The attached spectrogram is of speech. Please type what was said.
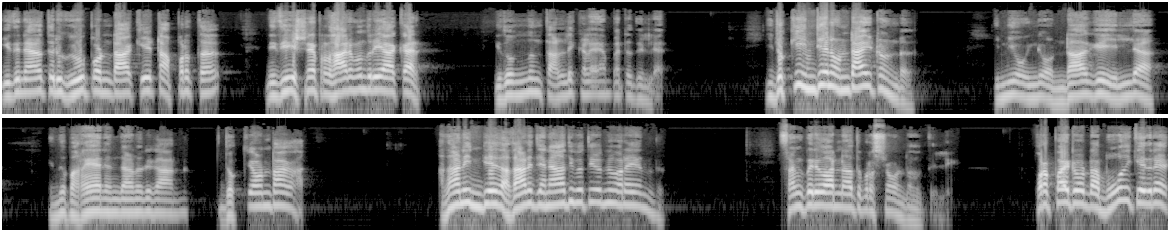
ഇതിനകത്തൊരു ഗ്രൂപ്പ് ഉണ്ടാക്കിയിട്ട് അപ്പുറത്ത് നിതീഷിനെ പ്രധാനമന്ത്രിയാക്കാൻ. ഇതൊന്നും തള്ളിക്കളയാൻ പറ്റത്തില്ല. ഇതൊക്കെ ഇന്ത്യയിൽ ഉണ്ടായിട്ടുണ്ട്. ഇനിയോ ഇനി ഉണ്ടാകുകയില്ല. എന്ന് പറയാൻ എന്താണ് ഒരു കാരണം? ഇതൊക്കെ ഉണ്ടാകാം. അതാണ് ഇന്ത്യ അതാണ് ജനാധിപത്യം എന്ന് പറയുന്നത്. സംഘപരിവാറിനകത്ത് പ്രശ്നം ഉണ്ടാകത്തില്ലേ ഉറപ്പായിട്ടും ഉണ്ടാകും മോദിക്കെതിരെ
